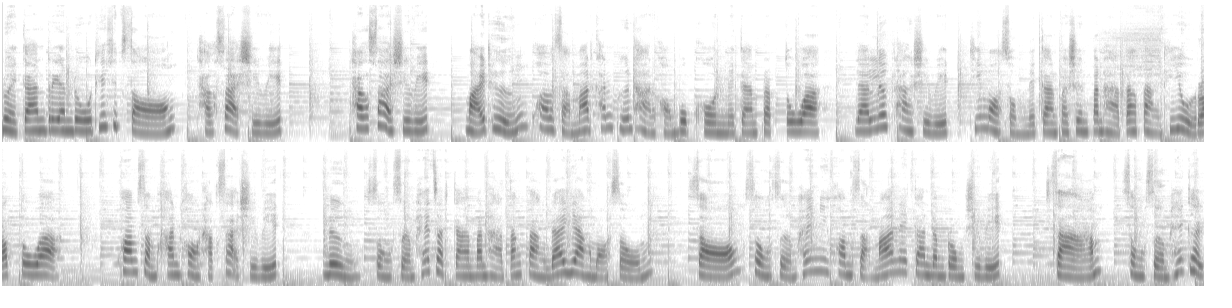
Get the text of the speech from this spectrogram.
หน่วยการเรียนรู้ที่ 12 ทักษะชีวิต ทักษะชีวิต หมายถึงความสามารถขั้นพื้นฐานของบุคคลในการปรับตัว และเลือกทางชีวิตที่เหมาะสมในการเผชิญปัญหาต่างๆ ที่อยู่รอบตัว ความสำคัญของทักษะชีวิต 1. ส่งเสริมให้จัดการปัญหาต่างๆ ได้อย่างเหมาะสม 2. ส่งเสริมให้มีความสามารถในการดำรงชีวิต 3. ส่งเสริมให้เกิด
